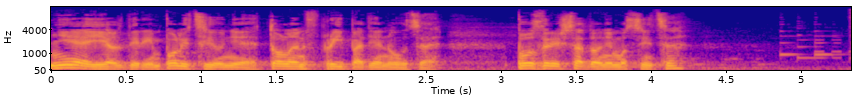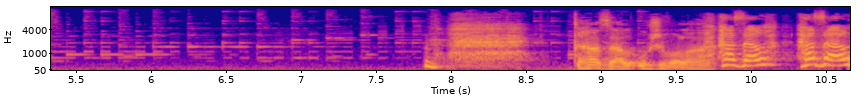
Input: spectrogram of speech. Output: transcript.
Nie, Jeldirim, policiu nie. To len v prípade núdze. Pozrieš sa do nemocnice? Hazal už volá. Hazal, Hazal!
